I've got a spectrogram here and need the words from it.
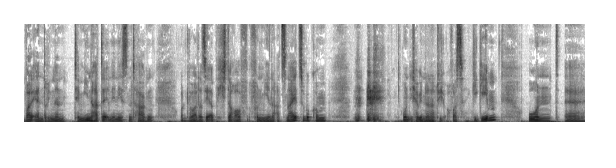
weil er einen dringenden Termin hatte in den nächsten Tagen und war da sehr erpicht darauf, von mir eine Arznei zu bekommen. Und ich habe ihm dann natürlich auch was gegeben. Und äh,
